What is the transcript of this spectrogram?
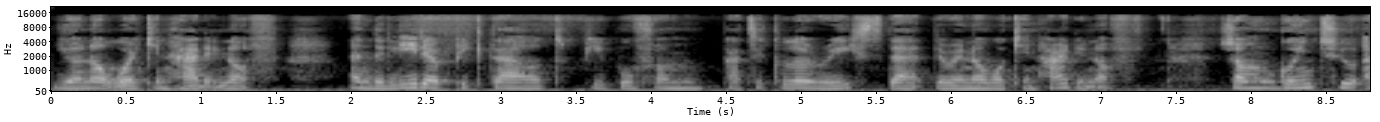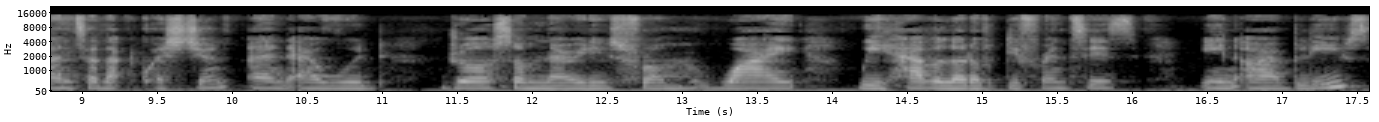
You're not working hard enough. And the leader picked out people from a particular race that they were not working hard enough. So I'm going to answer that question and I would draw some narratives from why we have a lot of differences in our beliefs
